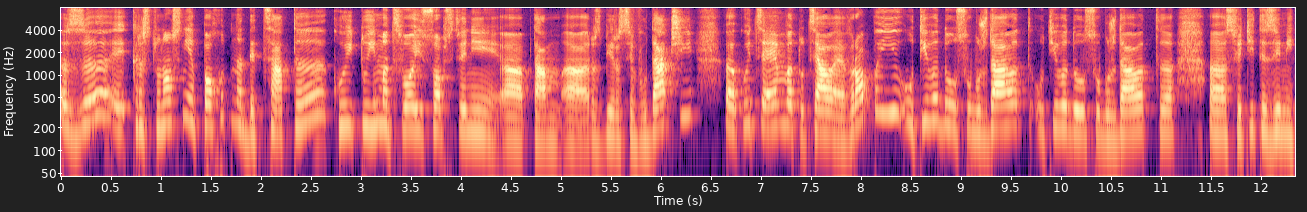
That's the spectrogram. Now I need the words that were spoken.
за е, кръстоносния поход на децата, които имат свои собствени, а, там, а, разбира се, водачи, а, които се емват от цяла Европа и отиват да освобождават, отиват да освобождават а, а, светите земи.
